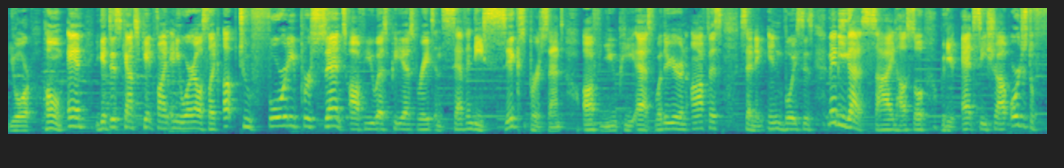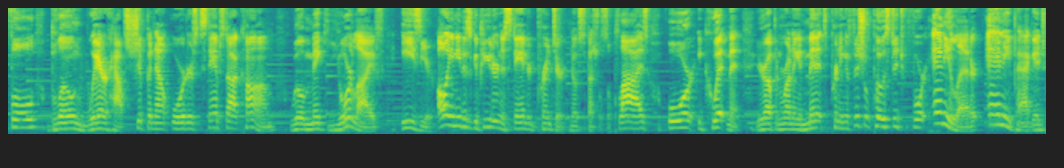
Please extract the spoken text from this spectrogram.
your home. And you get discounts you can't find anywhere else, like up to 40% off USPS rates and 76% off UPS. Whether you're in office sending invoices, maybe you got a side hustle with your Etsy shop, or just a full blown warehouse shipping out orders, stamps.com will make your life easier. All you need is a computer and a standard printer, no special supplies or equipment. You're up and running in minutes, printing official postage for any letter, any package,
